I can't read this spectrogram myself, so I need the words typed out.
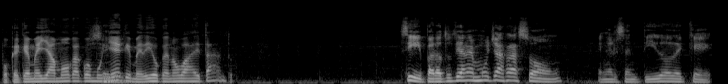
Porque es que me llamó Caco Sí. Muñeca y me dijo que no baje tanto. Sí, pero tú tienes mucha razón en el sentido de que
